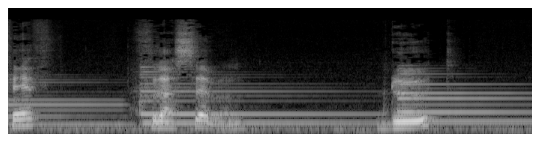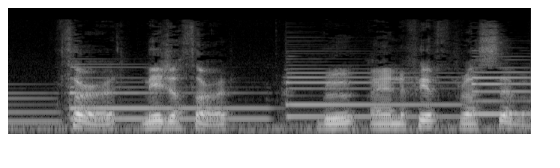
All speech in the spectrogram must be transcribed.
fifth, flat seven, root, third, major third, root, and fifth flat seven.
